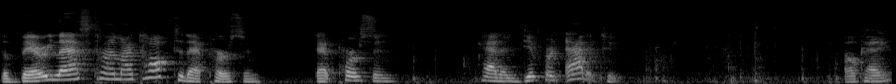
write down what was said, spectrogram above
the very last time I talked to that person, that person had a different attitude. Okay?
